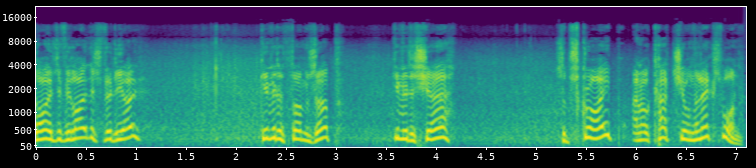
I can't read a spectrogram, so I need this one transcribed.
Guys, if you like this video, give it a thumbs up, give it a share, subscribe, and I'll catch you on the next one.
